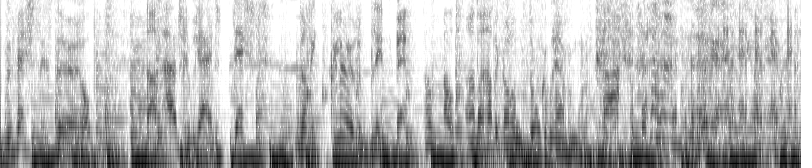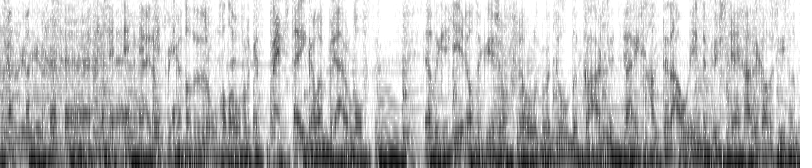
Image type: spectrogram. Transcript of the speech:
Onlangs bevestigd, eh, Rob... na een uitgebreide test... dat ik kleurenblind ben. Oh, oh. Nou, daar had ik al een donkerbruin vermoeden nee, Rob, ik had altijd een ongelofelijke pesthekel aan bruiloften. Elke keer als ik weer zo'n vrolijk bedoelde kaart... dat wij gaan trouwen in de bus kreeg... had ik altijd zoiets van...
